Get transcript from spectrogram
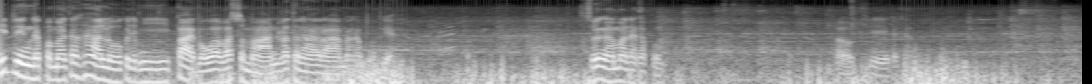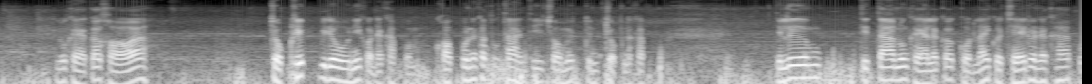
นิดนึงนะประมาณตั้ง5โลก็จะมีป้ายบอกว่าวัดสมานรัตนารามนะครับผมเนี่ยสวยงามมากนะครับผมโอเคนะครับ ลูกแขกก็ขอจบคลิปวิดีโอนี้ก่อนนะครับผมขอบคุณนะครับทุกท่านที่ชมให้จนจบนะครับอย่าลืมติดตามลุงแขกแล้วก็กดไลค์กดแชร์ด้วยนะครับผ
